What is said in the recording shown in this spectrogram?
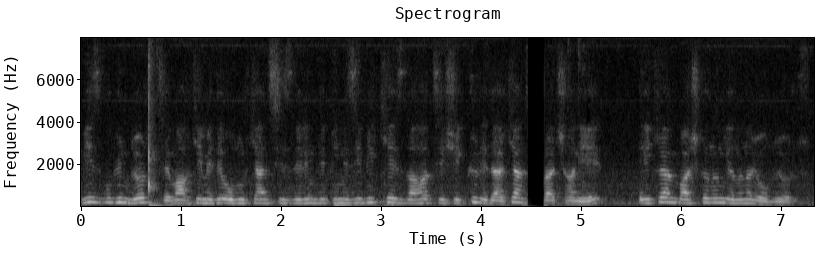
Biz bugün 4'te mahkemede olurken sizlerin hepinizi bir kez daha teşekkür ederken Saraçhane'ye, Ekrem Başkan'ın yanına yolluyoruz.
